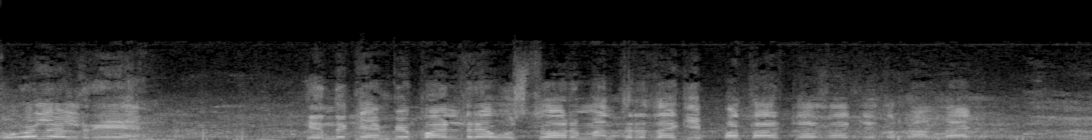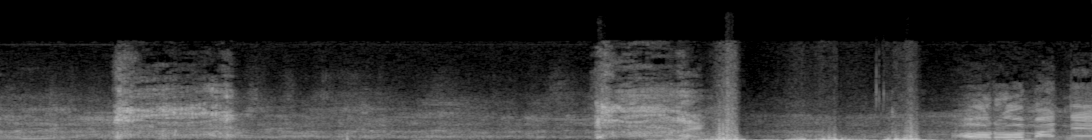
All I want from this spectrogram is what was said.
ತಗೊಳ್ಳಲ್ರಿ ಹಿಂದಕ್ಕೆ ಎಂ ಪಿ ಪಾಲ್ರೆ ಉಸ್ತುವಾರಿ ಮಂತ್ರಿದಾಗ ಇಪ್ಪತ್ತಾರು ಕೇಸ್ ಹಾಕಿದ್ರು ನನ್ನ ಮ್ಯಾಗ. ಅವರು ಮೊನ್ನೆ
